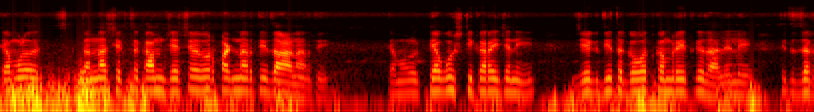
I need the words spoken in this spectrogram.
त्यामुळं तणनाशकचं काम ज्याच्यावर पडणार ते जाळणार ते. त्यामुळं त्या गोष्टी करायच्या नाही. जे जिथं गवत कमरे इतकं झालेलं आहे तिथं जर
